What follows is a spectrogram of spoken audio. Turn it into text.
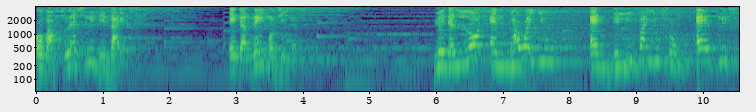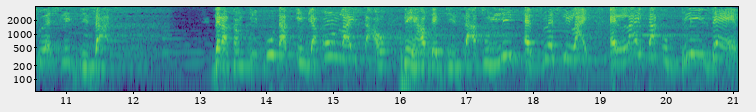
over fleshly desires in the name of Jesus. May the Lord empower you and deliver you from every fleshly desires. There are some people that in their own lifestyle they have the desire to live a fleshly life, a life that will please them,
